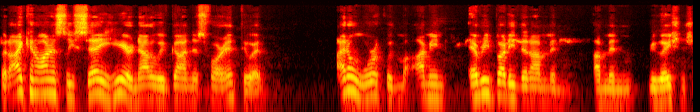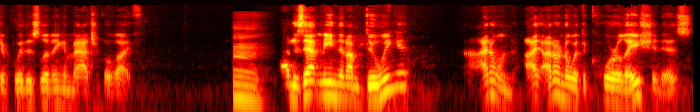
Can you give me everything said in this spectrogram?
But I can honestly say here, now that we've gone this far into it, I don't work with, I mean, everybody that I'm in, I'm in relationship with is living a magical life. Mm. Does that mean that I'm doing it? I don't, I, I don't know what the correlation is,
